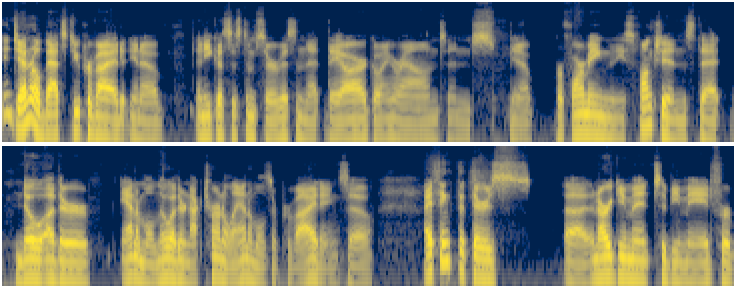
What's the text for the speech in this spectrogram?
in general, bats do provide, you know, an ecosystem service and that they are going around and, you know, performing these functions that no other animal, no other nocturnal animals are providing. So I think that there's uh, an argument to be made for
